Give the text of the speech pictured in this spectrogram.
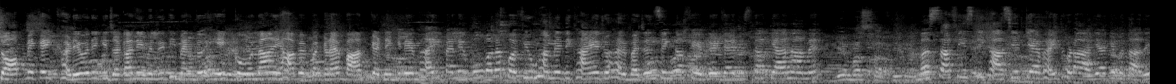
शॉप में कहीं खड़े होने की जगह नहीं मिल रही थी। मैंने तो एक कोना यहाँ पे पकड़ा है बात करने के लिए। भाई पहले वो वाला परफ्यूम हमें दिखाएँ जो हरभजन सिंह का फेवरेट है जिसका क्या नाम है? ये मस्त साफी इसकी खासियत क्या है भाई? थोड़ा आगे आगे बता दे।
